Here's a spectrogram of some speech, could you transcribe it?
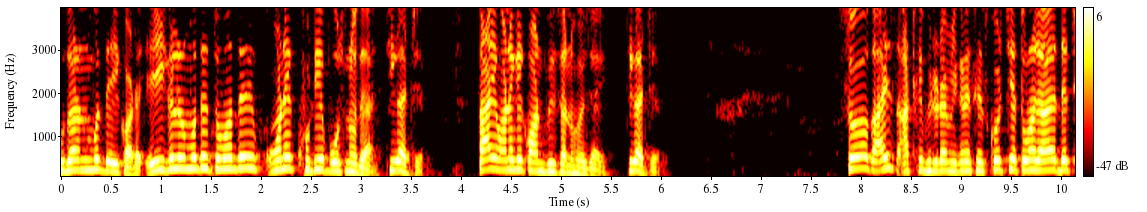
উদাহরণ বলতে এই কটা। এইগুলোর মধ্যে তোমাদের অনেক খুঁটিয়ে প্রশ্ন দেয়, ঠিক আছে? তাই অনেকে কনফিউশন হয়ে যায়, ঠিক আছে? সো গাইস আজকে ভিডিওটা আমি এখানে শেষ করছি। তোমরা যারা দেখছ,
